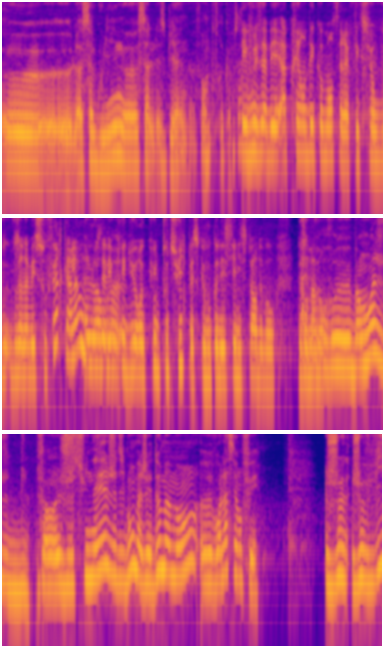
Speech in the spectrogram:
euh, la sale Gwyn, euh, sale lesbienne, enfin des trucs comme ça. Et vous avez appréhendé comment ces réflexions? Vous, vous en avez souffert, Carla, ou Alors, vous avez pris du recul tout de suite parce que vous connaissiez l'histoire de vos, de vos mamans? Alors, euh, ben moi, je, enfin, je suis née, je dis bon, ben, j'ai deux mamans, euh, voilà, c'est un fait. Je, je vis,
